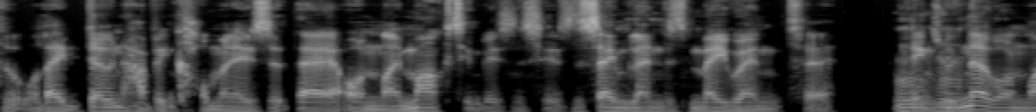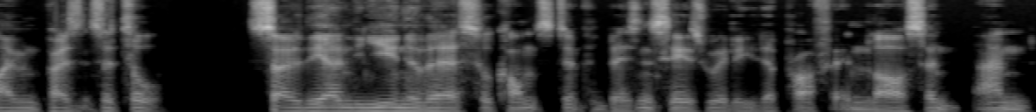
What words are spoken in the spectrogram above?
what they don't have in common is that they're online marketing businesses. The same lenders may lend to things mm-hmm. with no online presence at all. So the only universal constant for business is really the profit and loss and, and,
